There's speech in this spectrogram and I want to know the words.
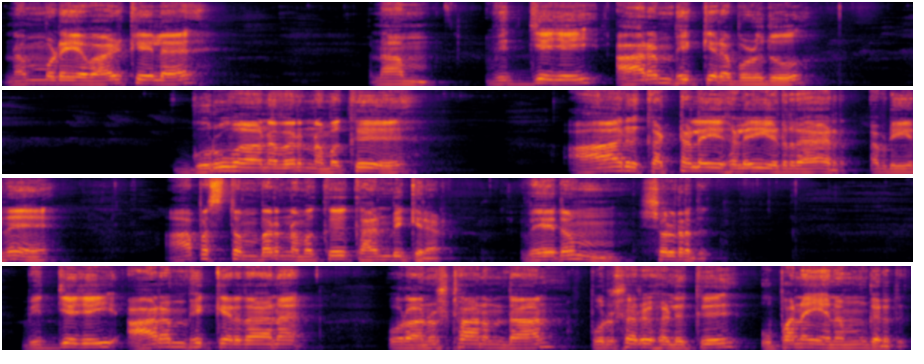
நம்முடைய வாழ்க்கையில் நாம் வித்தியை ஆரம்பிக்கிற பொழுது குருவானவர் நமக்கு ஆறு கட்டளைகளை இடுறார் அப்படின்னு ஆபஸ்தம்பர் நமக்கு காண்பிக்கிறார். வேதம் சொல்கிறது வித்தியை ஆரம்பிக்கிறதான ஒரு அனுஷ்டானம்தான் புருஷர்களுக்கு உபநயனம்ங்கிறது.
